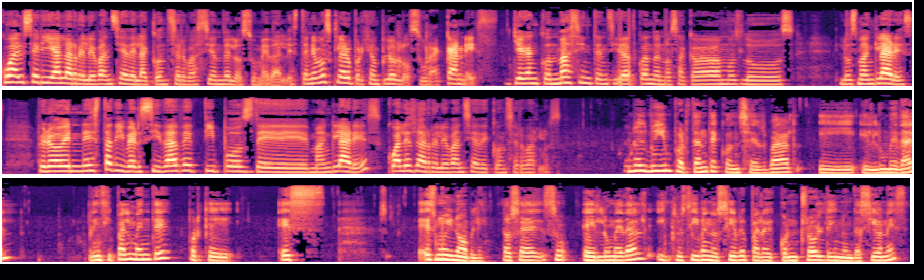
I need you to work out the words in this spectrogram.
¿cuál sería la relevancia de la conservación de los humedales? Tenemos claro, por ejemplo, los huracanes. Llegan con más intensidad cuando nos acabábamos los, los manglares. Pero en esta diversidad de tipos de manglares, ¿cuál es la relevancia de conservarlos? Bueno, es muy importante conservar eh, el humedal, principalmente porque es, es muy noble. O sea, es un- el humedal inclusive nos sirve para el control de inundaciones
